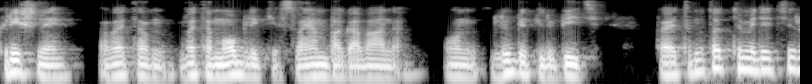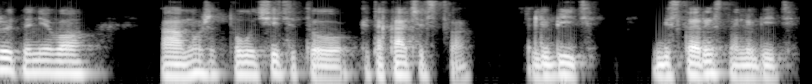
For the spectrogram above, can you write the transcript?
Кришны в этом, в этом облике, в своем Бхагавана. Он любит любить. Поэтому тот, кто медитирует на него, а, может получить эту, это качество, любить, бескорыстно любить.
